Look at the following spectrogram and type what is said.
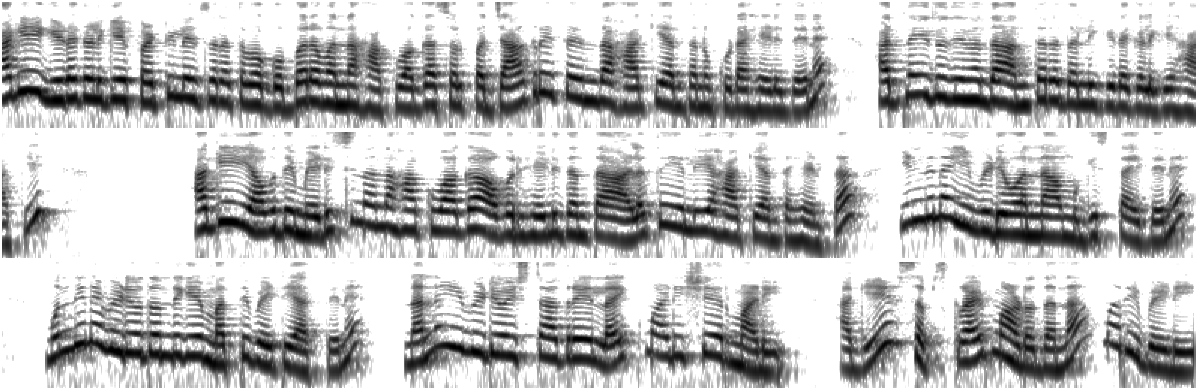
ಹಾಗೆ ಈ ಗಿಡಗಳಿಗೆ ಫರ್ಟಿಲೈಸರ್ ಅಥವಾ ಗೊಬ್ಬರವನ್ನು ಹಾಕುವಾಗ ಸ್ವಲ್ಪ ಜಾಗ್ರತೆಯಿಂದ ಹಾಕಿ ಅಂತಲೂ ಕೂಡ ಹೇಳಿದ್ದೇನೆ. ಹದಿನೈದು ದಿನದ ಅಂತರದಲ್ಲಿ ಗಿಡಗಳಿಗೆ ಹಾಕಿ. ಹಾಗೆ ಯಾವುದೇ ಮೆಡಿಸಿನ್ ಅನ್ನು ಹಾಕುವಾಗ ಅವರು ಹೇಳಿದಂಥ ಅಳತೆಯಲ್ಲಿಯೇ ಹಾಕಿ ಅಂತ ಹೇಳ್ತಾ ಇಂದಿನ ಈ ವಿಡಿಯೋವನ್ನು ಮುಗಿಸ್ತಾ ಇದ್ದೇನೆ. ಮುಂದಿನ ವಿಡಿಯೋದೊಂದಿಗೆ ಮತ್ತೆ ಭೇಟಿಯಾಗ್ತೇನೆ. ನನ್ನ ಈ ವಿಡಿಯೋ ಇಷ್ಟ ಆದರೆ ಲೈಕ್ ಮಾಡಿ ಶೇರ್ ಮಾಡಿ. ಹಾಗೆಯೇ ಸಬ್ಸ್ಕ್ರೈಬ್ ಮಾಡೋದನ್ನು ಮರಿಬೇಡಿ.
